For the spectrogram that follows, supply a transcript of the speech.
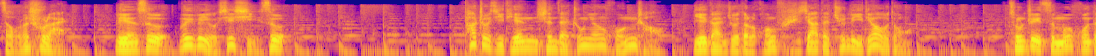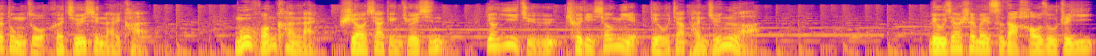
走了出来，脸色微微有些喜色。他这几天身在中央皇朝。也感觉到了皇府世家的军力调动。从这次魔皇的动作和决心来看，魔皇看来是要下定决心，要一举彻底消灭柳家叛军了。柳家身为四大豪族之一，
